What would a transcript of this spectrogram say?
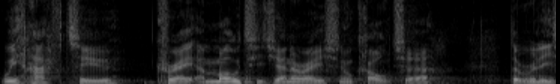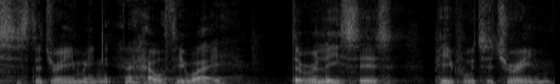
We have to create a multi generational culture that releases the dreaming in a healthy way, that releases people to dream.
